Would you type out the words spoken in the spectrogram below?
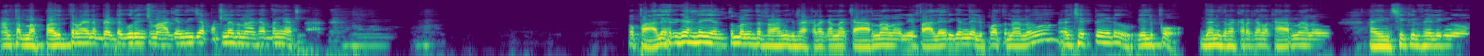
అంత మా పవిత్రమైన బిడ్డ గురించి మాకెందుకు చెప్పట్లేదు? నాకు అర్థం కావట్లా. ఓ పాలేరు వెళ్తూ మళ్ళీ దానికి రకరకాల కారణాలు నేను పాలేరు కింద వెళ్ళిపోతున్నాను అని చెప్పాడు. వెళ్ళిపో. దానికి రకరకాల కారణాలు. ఆ ఇన్సెక్యూర్ ఫీలింగు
